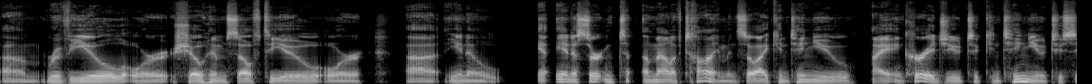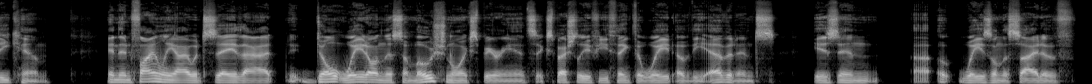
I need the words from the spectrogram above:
um, reveal or show himself to you, or uh, you know, in a certain t- amount of time. And so I continue. I encourage you to continue to seek Him. And then finally, I would say that don't wait on this emotional experience, especially if you think the weight of the evidence is in uh, ways on the side of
